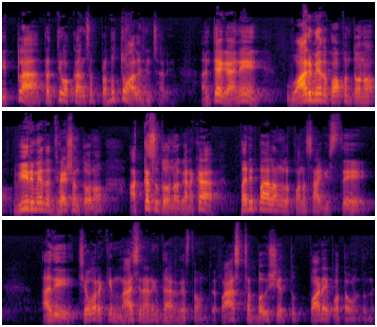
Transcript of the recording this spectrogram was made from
ఇట్లా ప్రతి ఒక్క అంశం ప్రభుత్వం ఆలోచించాలి. అంతేగాని వారి మీద కోపంతోనో వీరి మీద ద్వేషంతోనో అక్కసుతోనో గనక పరిపాలనలు కొనసాగిస్తే అది చివరికి నాశనానికి దారితీస్తూ ఉంటుంది. రాష్ట్ర భవిష్యత్తు పాడైపోతూ ఉంటుంది.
